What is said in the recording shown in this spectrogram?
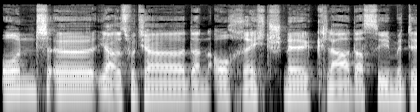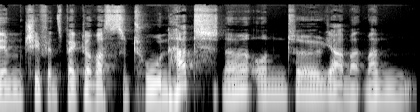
Und äh, ja, es wird ja dann auch recht schnell klar, dass sie mit dem Chief Inspector was zu tun hat. Ne? Und äh, ja, man, man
